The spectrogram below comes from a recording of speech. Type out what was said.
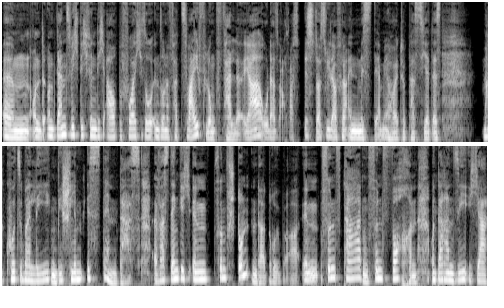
Ähm, und, und ganz wichtig finde ich auch, bevor ich so in so eine Verzweiflung falle, ja, oder ach, was ist das wieder für ein Mist, der mir heute passiert ist? mal kurz überlegen, wie schlimm ist denn das? Was denke ich in fünf Stunden darüber, in fünf Tagen, fünf Wochen? Und daran sehe ich ja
